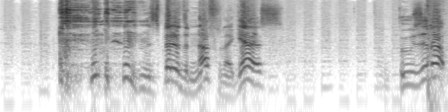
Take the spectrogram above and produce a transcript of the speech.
it's better than nothing, I guess. Booze it up.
